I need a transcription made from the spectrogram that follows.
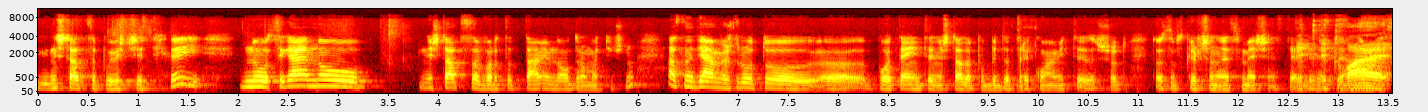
нещата се поизчистиха, и, но сега е много нещата се въртат там и много драматично. Аз надявам, между другото, платените неща да победат рекламите, защото този subscription е смешен. С тези, е, е, това, е,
